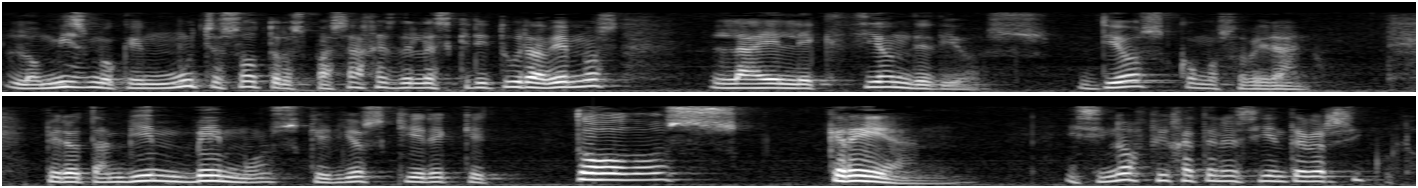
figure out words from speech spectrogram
lo mismo que en muchos otros pasajes de la Escritura, vemos la elección de Dios, Dios como soberano. Pero también vemos que Dios quiere que todos crean y si no, fíjate en el siguiente versículo.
